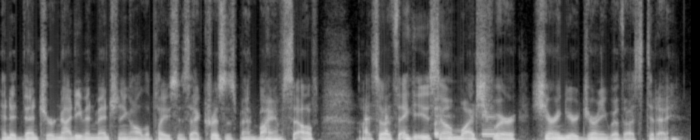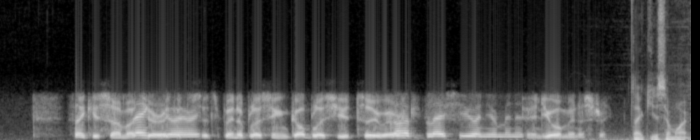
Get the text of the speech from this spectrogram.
an adventure, not even mentioning all the places that Chris has been by himself. Uh, so thank you so much for sharing your journey with us today. Thank you so much, Thank you, Eric. Eric. It's, it's been a blessing. God bless you too, Eric, God bless you and your ministry. and your ministry. Thank you so much.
